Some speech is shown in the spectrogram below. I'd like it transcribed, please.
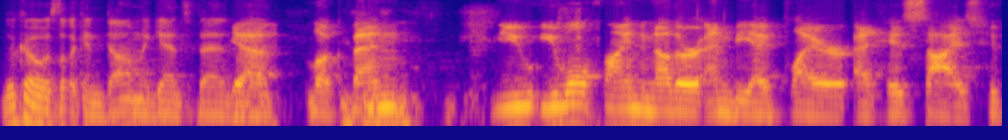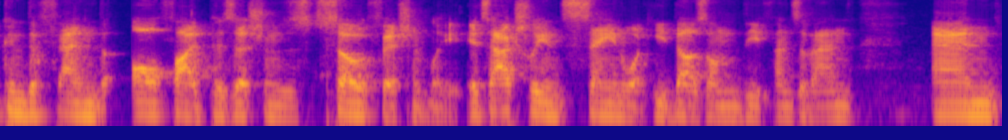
Luka was looking dumb against Ben. Yeah, man. look, Ben, you you won't find another NBA player at his size who can defend all five positions so efficiently. It's actually insane what he does on the defensive end, and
